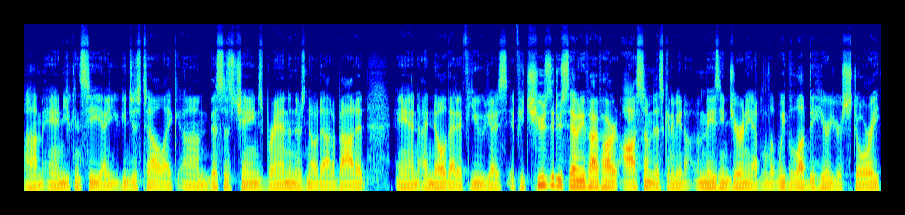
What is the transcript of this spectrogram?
Um, and you can see, uh, you can just tell, like um, this has changed Brandon. There's no doubt about it. And I know that if you guys, if you choose to do 75 hard, awesome. This is going to be an amazing journey. I'd lo- we'd love to hear your story.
